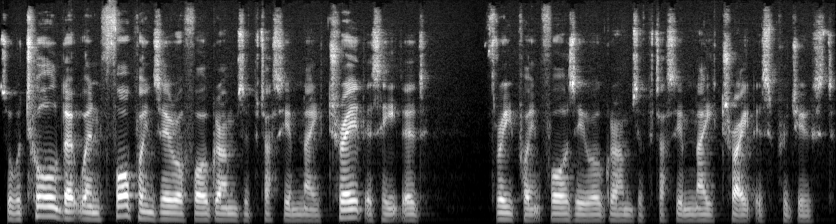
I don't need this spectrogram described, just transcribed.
So we're told that when 4.04 grams of potassium nitrate is heated, 3.40 grams of potassium nitrite is produced.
